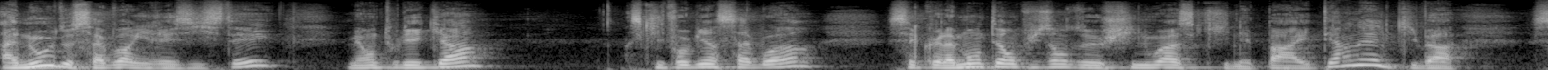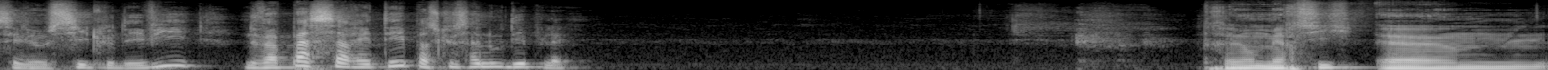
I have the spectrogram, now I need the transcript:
À nous de savoir y résister, mais en tous les cas, ce qu'il faut bien savoir, c'est que la montée en puissance de chinoise, qui n'est pas éternelle, qui va, c'est le cycle des vies, ne va pas s'arrêter parce que ça nous déplaît. Très bien, merci. Euh,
